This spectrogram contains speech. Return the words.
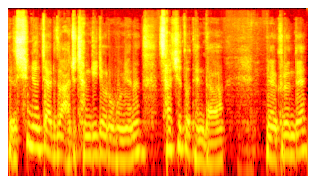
그래서 10년짜리도 아주 장기적으로 보면은 사셔도 된다. 네, 그런데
